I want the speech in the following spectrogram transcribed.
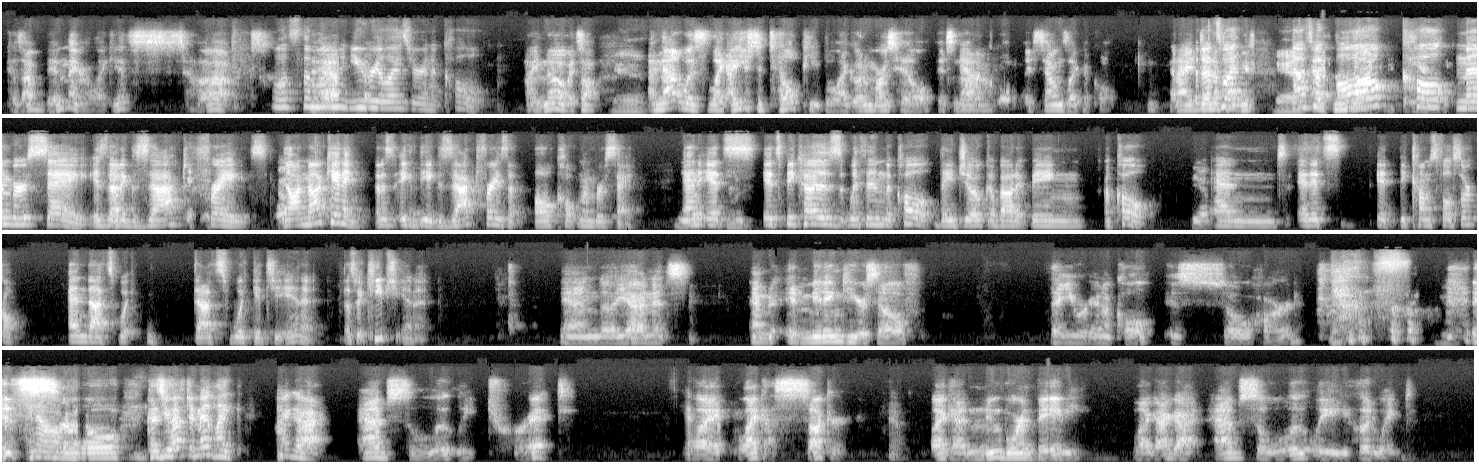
because i've been there like it sucks Well, it's the Yeah. moment you realize you're in a cult. i know it's all Yeah. and that was like i used to tell people i go to mars hill it's not Yeah. a cult it sounds like a cult and i that's what- with- Yeah. That's what That's not all weird. cult members say is that Yep. exact phrase. Yep. No, I'm not kidding. That is the exact phrase that all cult members say. And Yep. it's it's because within the cult they joke about it being a cult. Yep. And and it's it becomes full circle. And that's what that's what gets you in it. That's what keeps you in it. and uh, yeah and it's and admitting to yourself that you were in a cult is so hard it's I know. so because you have to admit like i got absolutely tricked Yeah. like like a sucker, Yeah. like a newborn baby. Like I got absolutely hoodwinked,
